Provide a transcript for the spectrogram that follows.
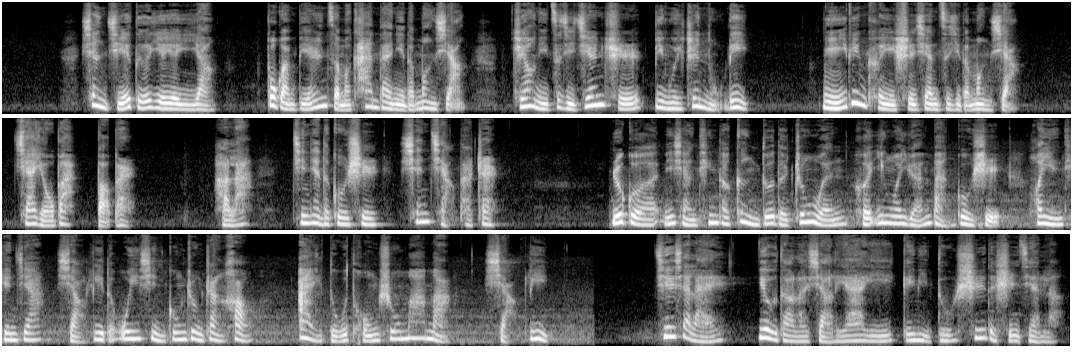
像杰德爷爷一样，不管别人怎么看待你的梦想，只要你自己坚持并为之努力，你一定可以实现自己的梦想。加油吧，宝贝儿！好啦，今天的故事先讲到这儿。如果你想听到更多的中文和英文原版故事，欢迎添加小丽的微信公众账号“爱读童书妈妈小丽”。接下来又到了小丽阿姨给你读诗的时间了。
